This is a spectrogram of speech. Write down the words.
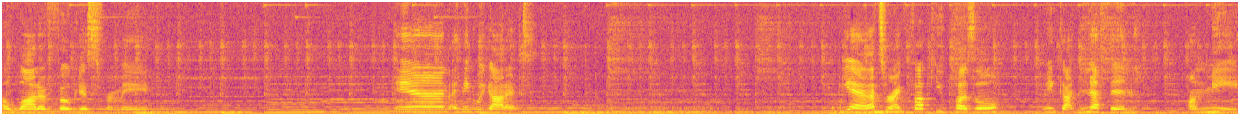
a lot of focus for me. And I think we got it. Yeah, that's right. Fuck you, puzzle. You ain't got nothing on me.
